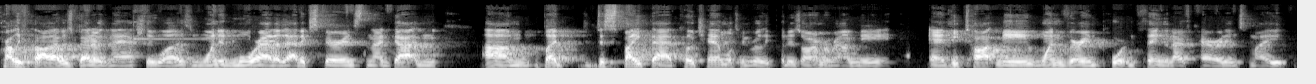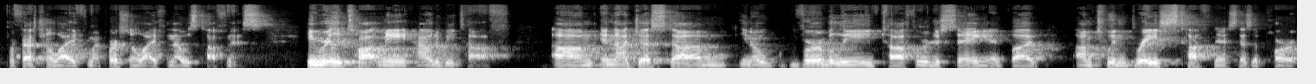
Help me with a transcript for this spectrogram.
probably thought i was better than i actually was and wanted more out of that experience than i'd gotten. Um, but despite that coach hamilton really put his arm around me and he taught me one very important thing that I've carried into my professional life my personal life, and that was toughness. He really taught me how to be tough. Um, and not just um, you know verbally tough, we just saying it, but um, to embrace toughness as a part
